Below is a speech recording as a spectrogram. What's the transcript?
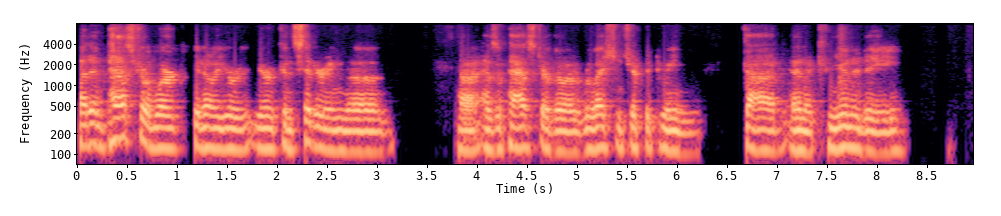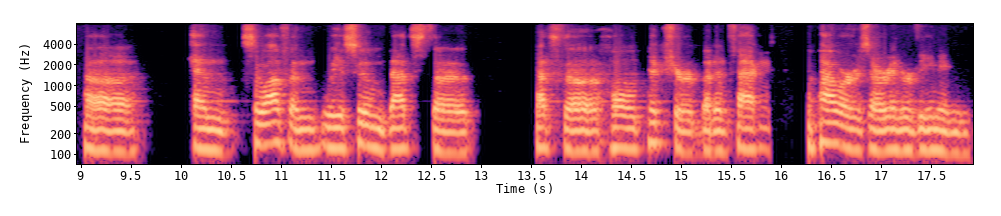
but in pastoral work, you know, you're you're considering the as a pastor the relationship between God and a community, and so often we assume that's the that's the whole picture, but in fact, the powers are intervening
